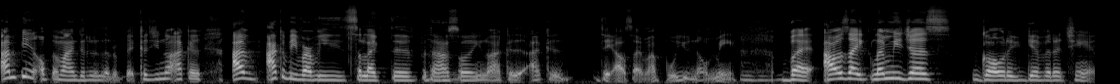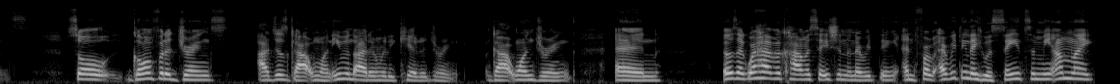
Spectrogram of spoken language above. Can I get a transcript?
I'm being open minded a little bit because you know I could. I I could be very selective, but then also you know I could I could date outside my pool. You know me, mm-hmm. but I was like, let me just go to give it a chance. So going for the drinks, I just got one, even though I didn't really care to drink. Got one drink, and it was like we're having a conversation and everything. And from everything that he was saying to me, I'm like,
